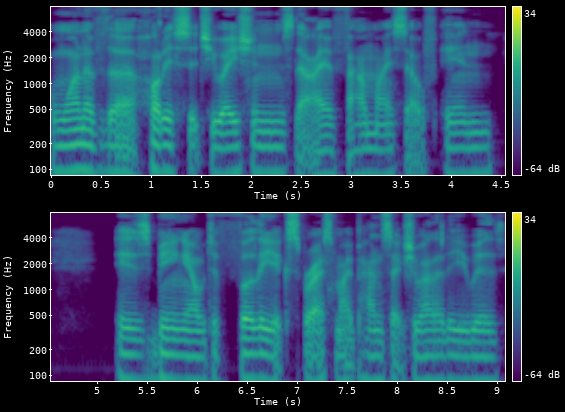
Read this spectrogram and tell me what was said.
one of the hottest situations that I have found myself in is being able to fully express my pansexuality with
